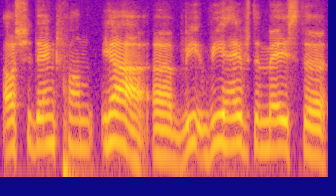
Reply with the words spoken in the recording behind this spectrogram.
als je denkt van, ja, eh, wie, wie heeft de meeste,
